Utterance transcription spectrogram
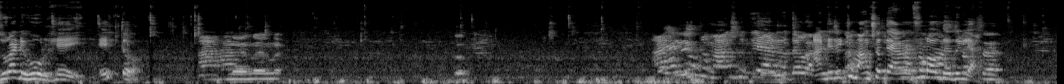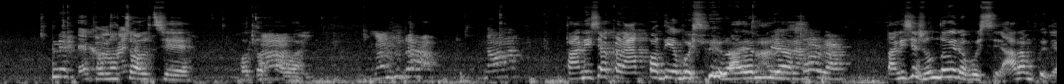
জোড়াটি হুল হে এই তো. আন্টির একটু মাংস দে আর পোলাও দে দুইলা এখনও চলছে হত খাওয়া। তানিশা করে আপা দিয়ে বসছে রায়ন দিয়া তানিশা সুন্দর করে বসছে আরাম করে.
